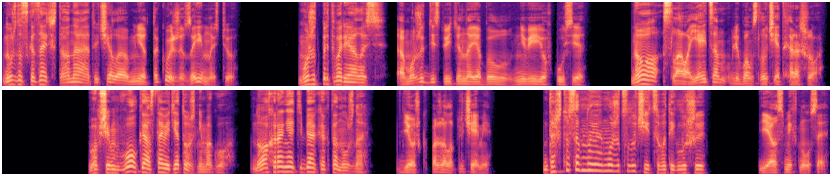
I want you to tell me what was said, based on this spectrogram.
Нужно сказать, что она отвечала мне такой же взаимностью. Может, притворялась, а может, действительно я был не в ее вкусе. Но слава яйцам, в любом случае это хорошо. В общем, волка оставить я тоже не могу. Но охранять тебя как-то нужно. Девушка пожала плечами. «Да что со мной может случиться в этой глуши?» Я усмехнулся.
